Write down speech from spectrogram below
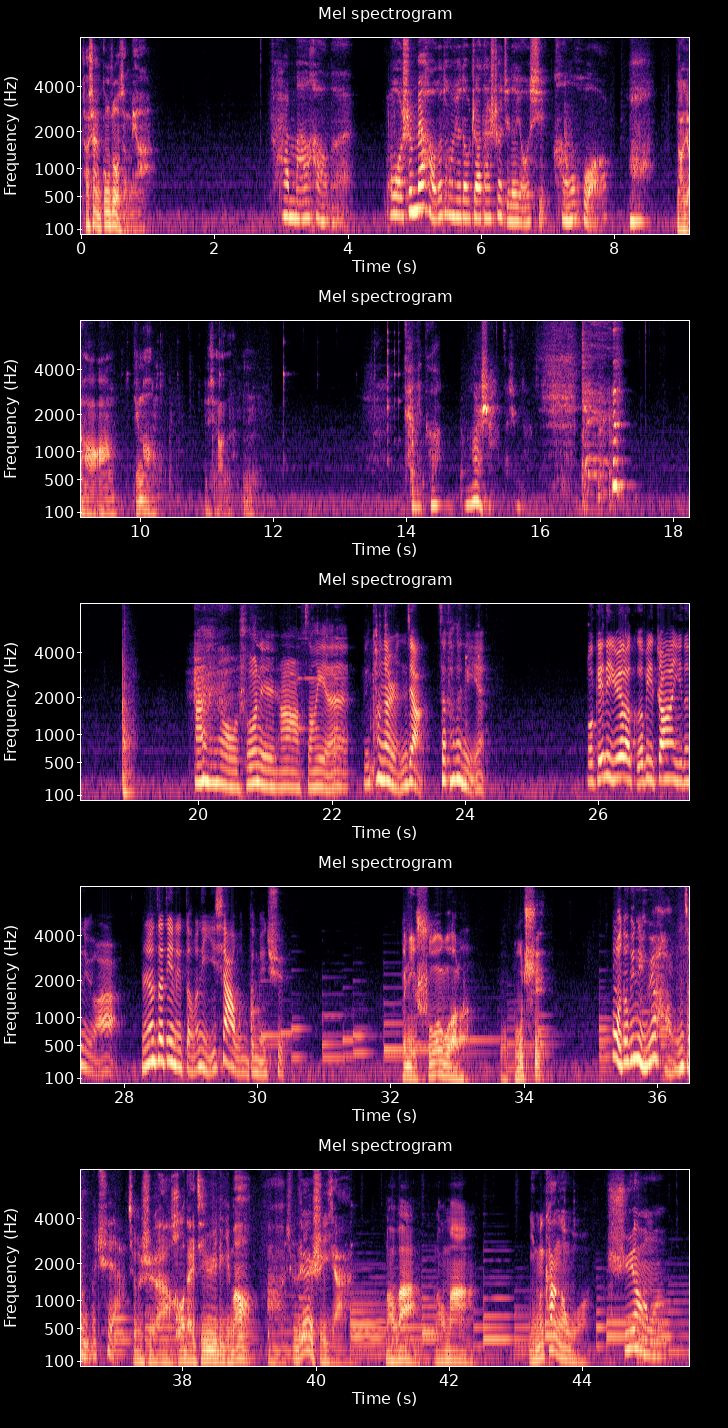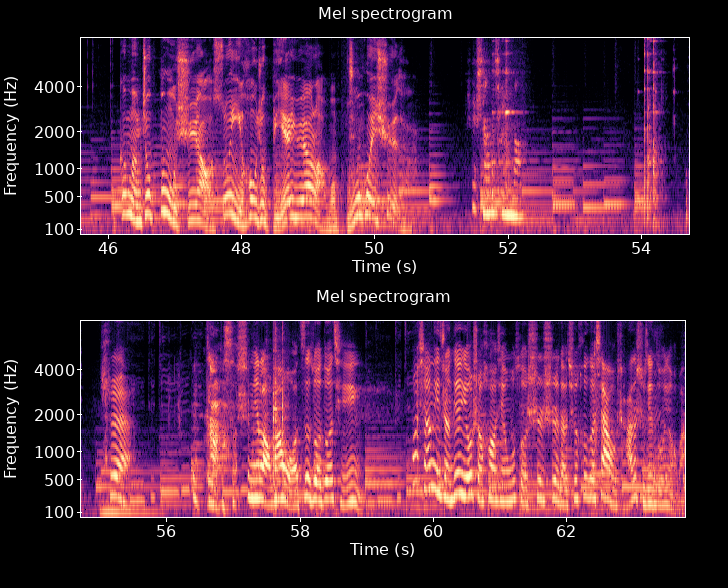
他现在工作怎么样？还蛮好的哎，我身边好多同学都知道他设计的游戏很火啊。那就好啊，挺好。这小子，嗯。看你哥，跟二傻子似的。哎呀，我说你啊，桑岩，你看看人家，再看看你。我给你约了隔壁张阿姨的女儿，人家在店里等了你一下午，你都没去。跟你说过了，我不去。我都给你约好了，你怎么不去啊？就是啊，好歹基于礼貌啊，去认识一下。老爸老妈，你们看看我，需要吗？根本就不需要，所以以后就别约了，我不会去的。去相亲吗？是，是你老妈我自作多情。我想你整天游手好闲、无所事事的，去喝个下午茶的时间总有吧？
